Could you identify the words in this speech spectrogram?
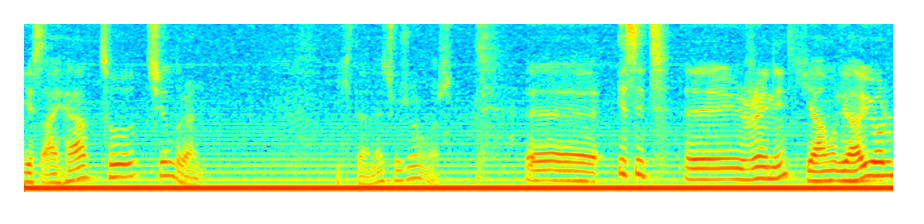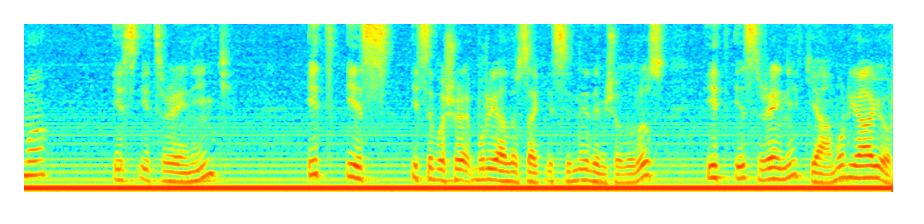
Yes, I have two children. İki tane çocuğum var. Ee, is it e, raining? Yağmur yağıyor mu? Is it raining? It is. Is'i boşa, buraya alırsak is'i ne demiş oluruz? It is raining. Yağmur yağıyor.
